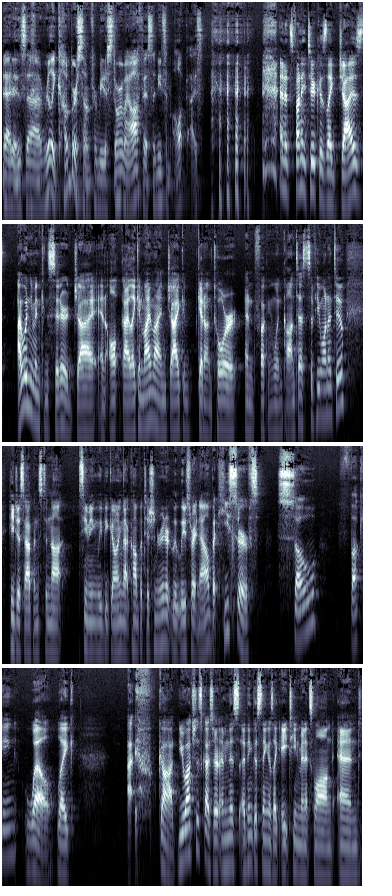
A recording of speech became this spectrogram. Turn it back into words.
that is uh, really cumbersome for me to store in my office. I need some alt guys. and it's funny too, because like Jai's, I wouldn't even consider Jai an alt guy. Like in my mind, Jai could get on tour and fucking win contests if he wanted to. He just happens to not seemingly be going that competition route, at least right now. But he surfs so fucking well. Like, I, God, you watch this guy surf. I mean, this. I think this thing is like 18 minutes long, and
